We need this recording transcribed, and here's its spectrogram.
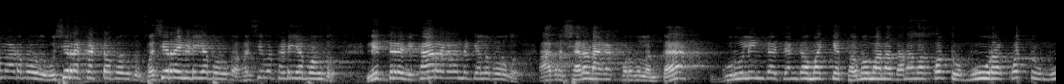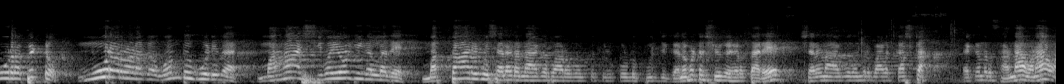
ಮಾಡಬಹುದು? ಉಸಿರ ಕಟ್ಟಬಹುದು, ಬಸಿರ ಹಿಡಿಯಬಹುದು, ಹಸಿವ ತಡೆಯಬಹುದು, ನಿದ್ರೆ ವಿಕಾರಗಳನ್ನು ಗೆಲ್ಲಬಹುದು. ಆದ್ರೆ ಶರಣಾಗಕ್ ಬರೋದಿಲ್ಲಂತ ಗುರುಲಿಂಗ ಜಂಗಮಕ್ಕೆ ತನುಮನ ದನಮ ಕೊಟ್ಟು, ಮೂರ ಕೊಟ್ಟು, ಮೂರ ಬಿಟ್ಟು, ಮೂರರೊಳಗ ಒಂದು ಗೂಡಿದ ಮಹಾ ಶಿವಯೋಗಿಗಲ್ಲದೆ ಮತ್ತಾರಿಗೂ ಶರಣನಾಗಬಾರದು ಅಂತ ತಿಳ್ಕೊಂಡು ಪೂಜ್ಯ ಗಣಮಠ ಶಿವ ಹೇಳ್ತಾರೆ ಶರಣ ಆಗುದಂದ್ರೆ ಬಹಳ ಕಷ್ಟ. ಯಾಕಂದ್ರೆ ಸಣ್ಣ ಒಣಾವ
